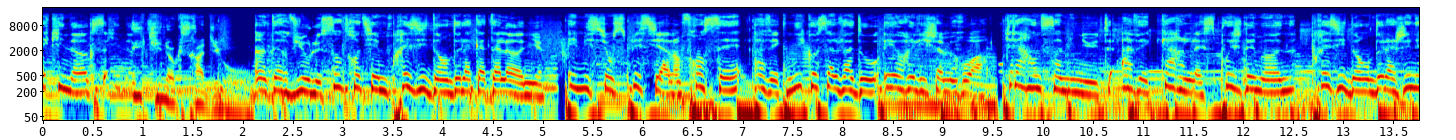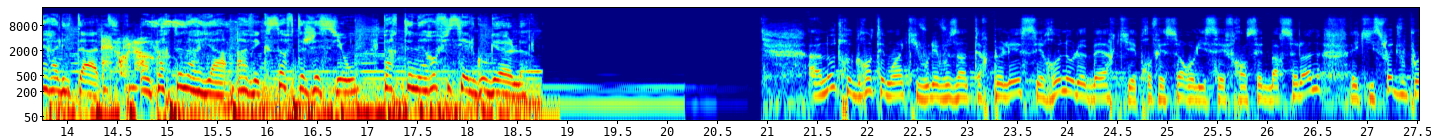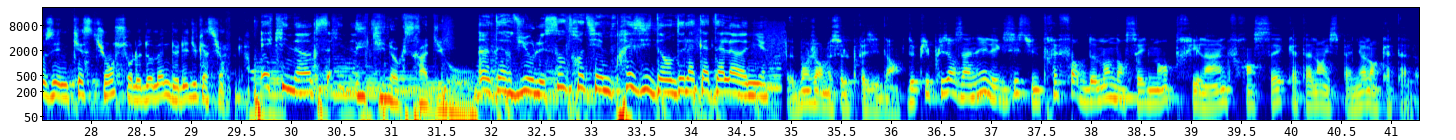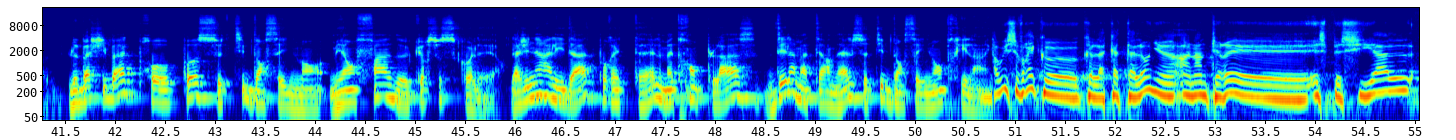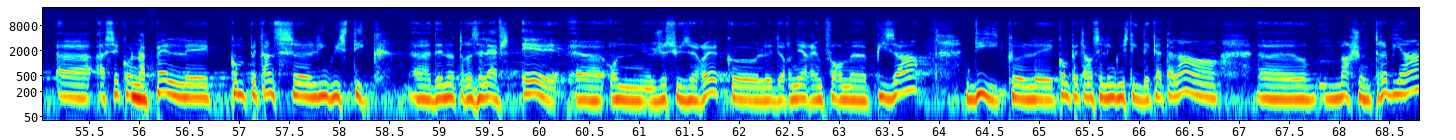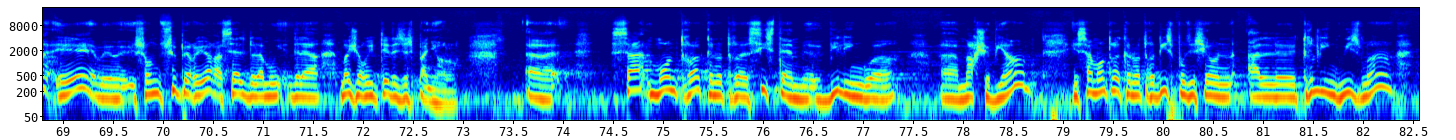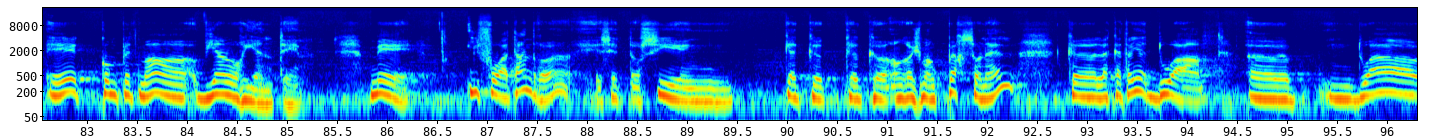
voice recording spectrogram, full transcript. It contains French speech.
Equinox, Equinox Radio. interview le 130e président de la Catalogne. Émission spéciale en français avec Nico Salvado et Aurélie Chameroy. 45 minutes avec Carles Puigdemont, président de la Généralitat. En partenariat avec Soft Gestion, partenaire officiel Google. Un autre grand témoin qui voulait vous interpeller, c'est Renaud Lebert, qui est professeur au lycée français de Barcelone et qui souhaite vous poser une question sur le domaine de l'éducation. Equinox, Equinox Radio. interview le 130e président de la Catalogne. Euh, Bonjour Monsieur le Président. Depuis plusieurs années, il existe une très forte demande d'enseignement trilingue français, catalan, espagnol en Catalogne. Le Bachibac propose ce type d'enseignement, mais en fin de cursus scolaire. La Generalidad pourrait-elle mettre en place, dès la maternelle, ce type d'enseignement trilingue? Ah oui, c'est vrai que, que la Catalogne a un intérêt spécial à ce qu'on appelle les compétences linguistiques euh, de nos élèves. Et on- je suis heureux que le dernier informe PISA dit que les compétences linguistiques des Catalans marchent très bien et sont supérieures à celles de la majorité des Espagnols. Euh, ça montre que notre système bilingue euh, marche bien et ça montre que notre disposition à le trilinguisme est complètement bien orientée. Mais il faut attendre, hein, et c'est aussi un- quelques, quelques engagements personnels, que la Catalogne doit, euh, doit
